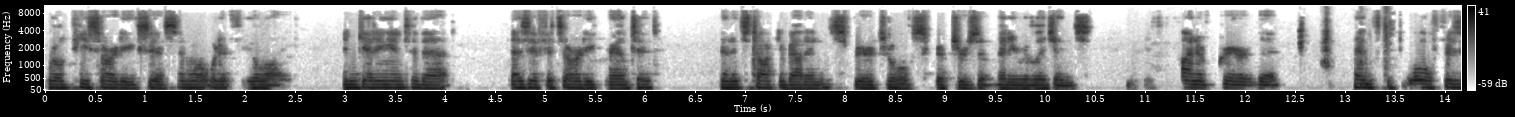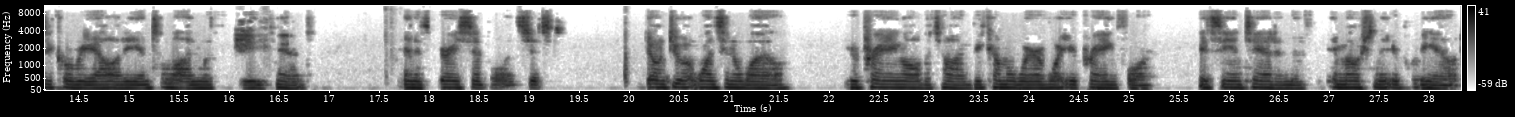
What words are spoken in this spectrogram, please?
World peace already exists, and what would it feel like? And getting into that as if it's already granted. And it's talked about in spiritual scriptures of many religions. It's a kind of prayer that tends to pull physical reality into line with the intent. And it's very simple. It's just don't do it once in a while. You're praying all the time. Become aware of what you're praying for. It's the intent and the emotion that you're putting out.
